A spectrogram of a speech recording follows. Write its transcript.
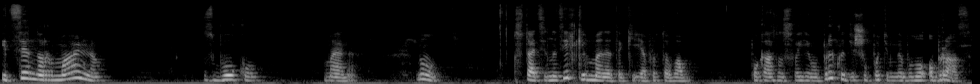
І це нормально з боку мене. Ну, кстати, не тільки в мене такі, я просто вам показую на своєму прикладі, щоб потім не було образ,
